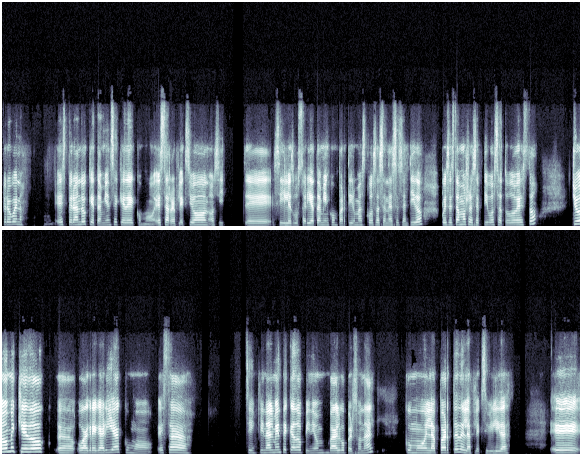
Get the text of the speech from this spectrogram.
pero bueno, esperando que también se quede como esta reflexión o si, eh, si les gustaría también compartir más cosas en ese sentido, pues estamos receptivos a todo esto. Yo me quedo eh, o agregaría como esta, sí, finalmente cada opinión va algo personal, como en la parte de la flexibilidad. Eh,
